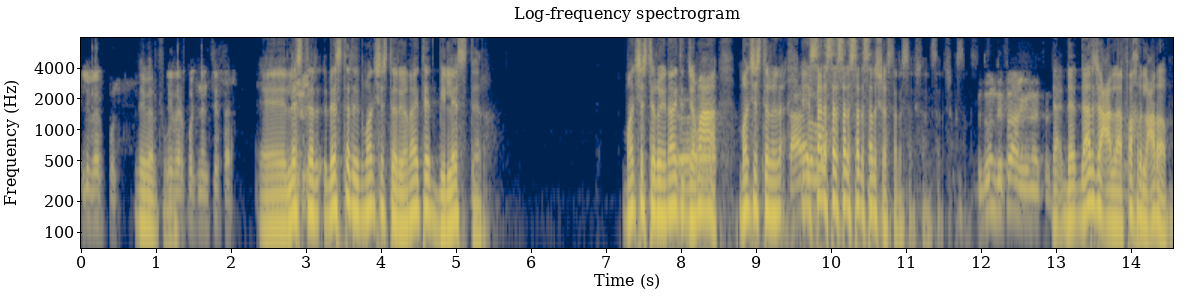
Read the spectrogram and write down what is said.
ليفربول. ليفربول. ليفربول 2 0 آه، ليستر ليستر ضد مانشستر يونايتد بليستر مانشستر يونايتد جماعة مانشستر آه، استنى استنى استنى استنى استنى استنى استنى استنى. بدون دفاع اليونايتد ده ارجع على فخر العرب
